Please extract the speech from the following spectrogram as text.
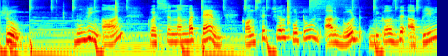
true. Moving on, question number 10 Conceptual photos are good because they appeal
